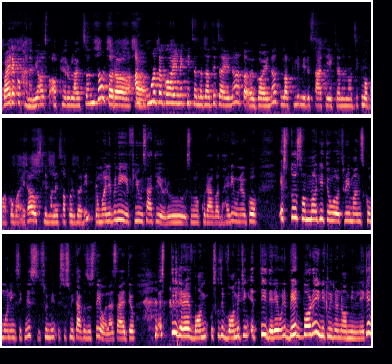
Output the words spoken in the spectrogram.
बाहिरको खाना नि अप्ठ्यारो लाग्छ नि त तर म त गएन किचनमा जाँदै जाएन गएन। लकली मेरो साथी एकजना नजिकमा भएको भएर उसले मलाई सपोर्ट गरिन्। मैले पनि फ्यु साथीहरूसँग कुरा गर्दाखेरि उनीहरूको यस्तोसम्म कि त्यो थ्री मन्थ्सको मर्निङ सिकनेस सुस्मिताको जस्तै होला सायद त्यो यति धेरै भम उसको चाहिँ भमिटिङ यति धेरै हुने बेडबाटै निक्लिन नमिल्ने क्या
